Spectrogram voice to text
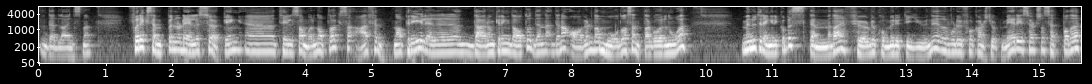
deadlinesene. F.eks. når det gjelder søking eh, til samordna opptak, så er 15. april eller der omkring dato den er, den er avgjørende. Da må du ha sendt av gårde noe. Men du trenger ikke å bestemme deg før du kommer ut i juni, hvor du får kanskje gjort mer research og sett på det,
